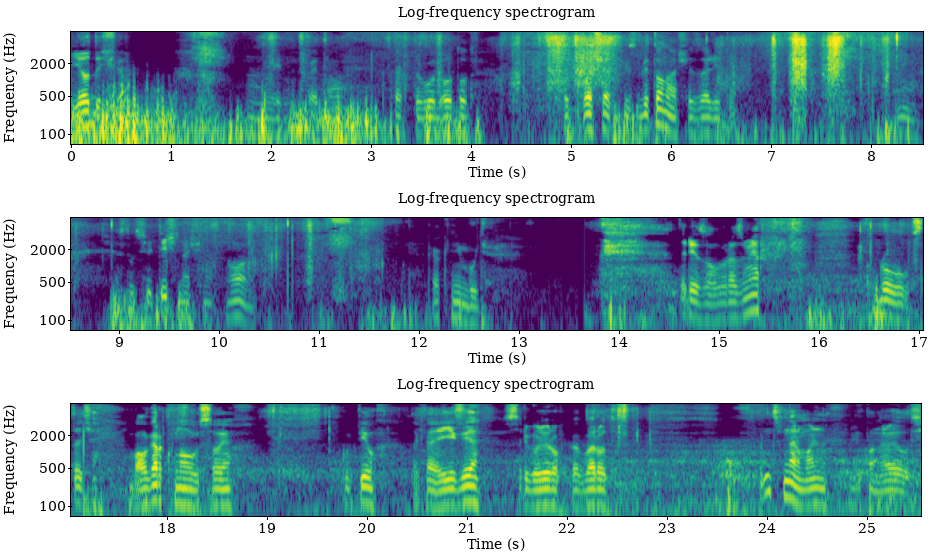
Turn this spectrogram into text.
лед еще. Видно, поэтому буду вот тут. Тут площадка из бетона вообще залита. Сейчас тут все течь начнет. Ну ладно. Как-нибудь. Отрезал в размер. Попробовал, кстати, болгарку новую свою. Купил. Такая ЕГЭ с регулировкой оборотов. В принципе, нормально. Мне понравилось.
